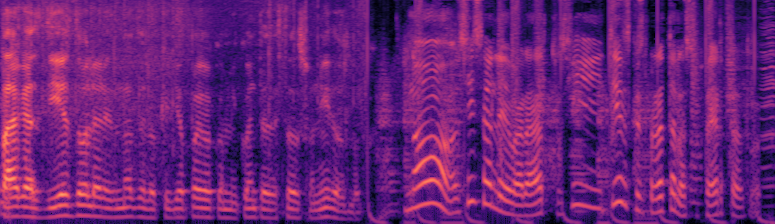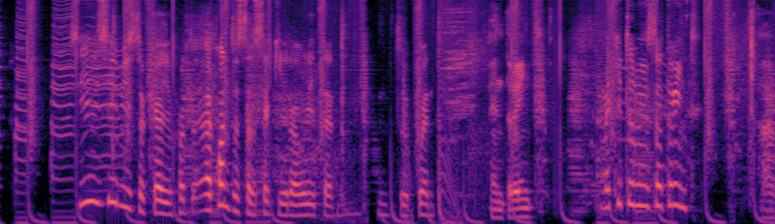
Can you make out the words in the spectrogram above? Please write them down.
pagas 10 dólares más de lo que yo pago con mi cuenta de Estados Unidos, loco. No, sí sale barato. Sí, tienes que esperarte a las ofertas, loco. Sí, sí he visto que hay ofertas. ¿A cuánto está el Sekiro ahorita en, tu cuenta? En 30. Aquí también está 30. Ah,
